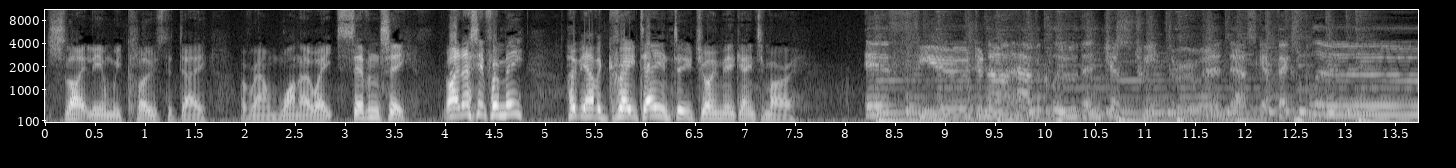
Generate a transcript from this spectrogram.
slightly and we closed the day around 108.70. Right, that's it from me. Hope you have a great day and do join me again tomorrow. If you do not have a clue, then just tweet through and ask FX Blue.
